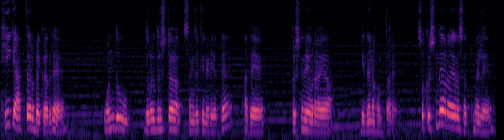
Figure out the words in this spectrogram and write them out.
ಹೀಗೆ ಆಗ್ತಾ ಇರಬೇಕಾದ್ರೆ ಒಂದು ದುರದೃಷ್ಟ ಸಂಗತಿ ನಡೆಯುತ್ತೆ. ಅದೇ ಕೃಷ್ಣದೇವರಾಯ ನಿಧನ ಹೊಂದ್ತಾರೆ. ಸೊ ಕೃಷ್ಣದೇವರಾಯರು ಸತ್ತ ಮೇಲೆ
